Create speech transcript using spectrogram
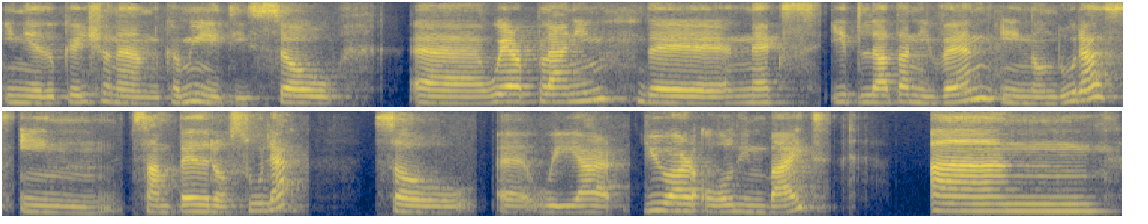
in, education and communities. So uh, we are planning the next It Latin event in Honduras in San Pedro Sula. So uh, we are, you are all invited. And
